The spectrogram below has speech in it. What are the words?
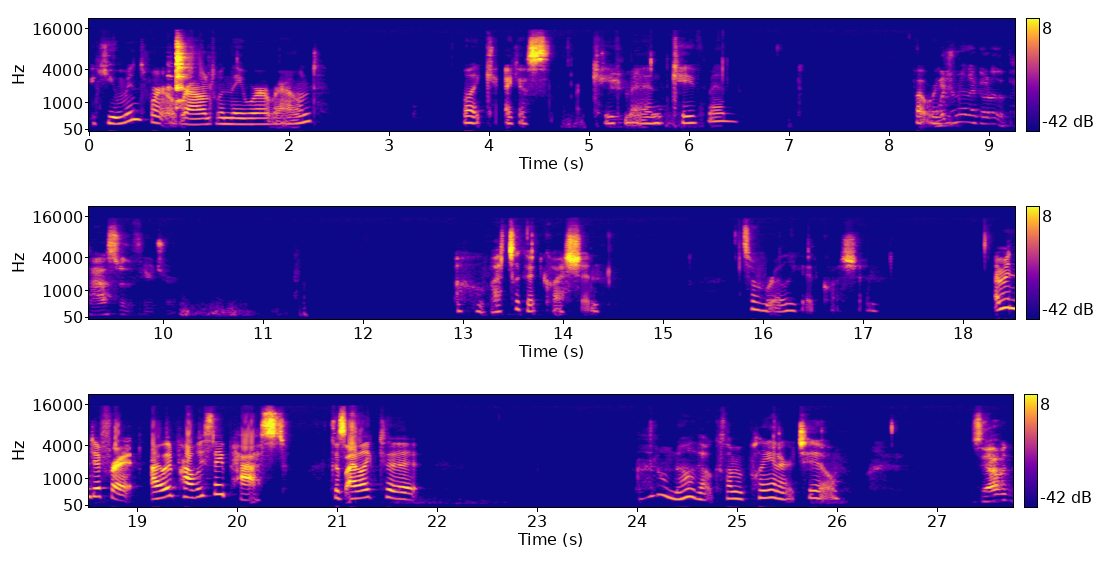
Humans weren't around when they were around. Like, I guess cavemen. Cavemen. But we're. Would you rather go to the past or the future? Oh, that's a good question. That's a really good question. I'm indifferent. I would probably say past because I like to. I don't know though, because I'm a planner too. See, I would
